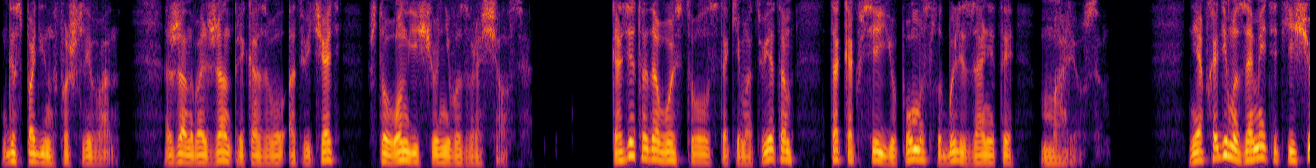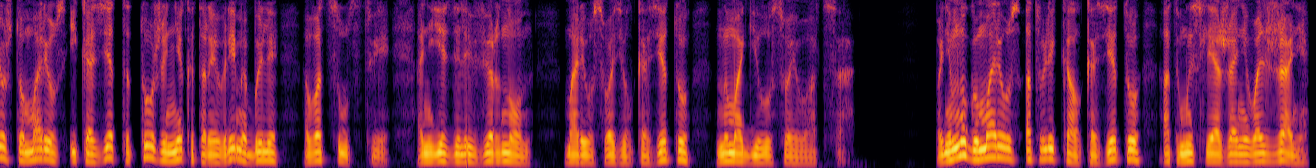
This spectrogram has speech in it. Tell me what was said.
господин Фашливан. Жан Вальжан приказывал отвечать, что он еще не возвращался. Казета довольствовалась таким ответом, так как все ее помыслы были заняты Мариусом. Необходимо заметить еще, что Мариус и Казетта тоже некоторое время были в отсутствии. Они ездили в Вернон. Мариус возил Казетту на могилу своего отца. Понемногу Мариус отвлекал Казетту от мысли о Жане Вальжане,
